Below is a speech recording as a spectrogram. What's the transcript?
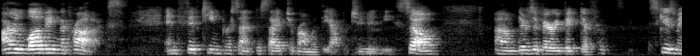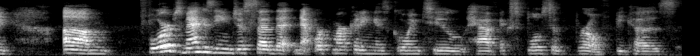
are loving the products, and 15% decide to run with the opportunity. So um, there's a very big difference. Excuse me. Um, Forbes magazine just said that network marketing is going to have explosive growth because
